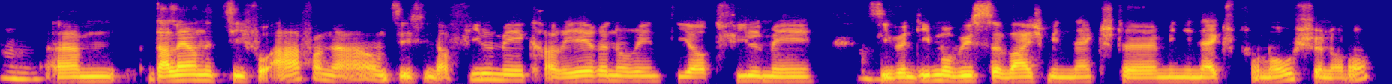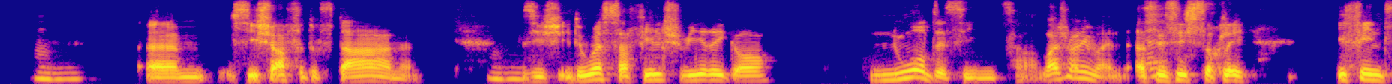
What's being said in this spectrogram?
Mhm. Ähm, da lernen sie von Anfang an und sie sind auch viel mehr karrierenorientiert, viel mehr Sie wollen immer wissen, was ist meine nächste, meine nächste Promotion, oder? Mhm. Ähm, sie arbeiten auf da. Mhm. Es ist in den USA viel schwieriger, nur den Sinn zu haben. Weißt du, was ich meine? Also, es ist so ein bisschen, ich finde,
